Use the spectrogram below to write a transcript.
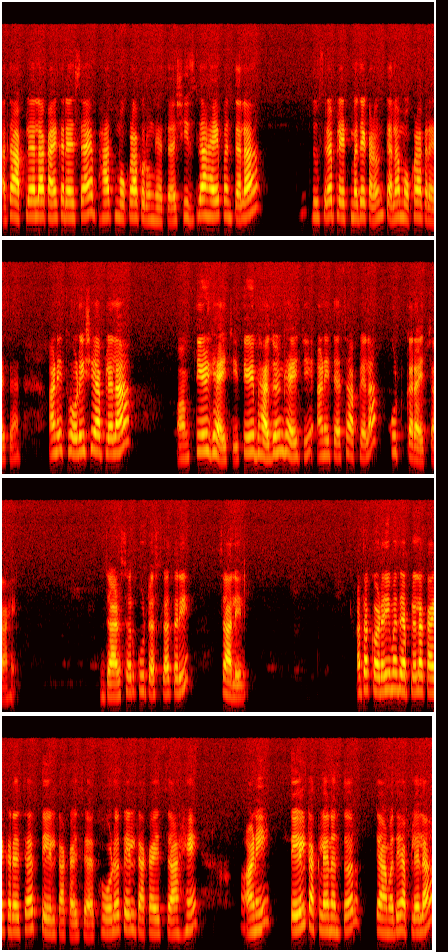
आता आपल्याला काय करायचं आहे? भात मोकळा करून घ्यायचा आहे. शिजला आहे पण त्याला दुसऱ्या प्लेटमध्ये काढून त्याला मोकळा करायचा आहे. आणि थोडीशी आपल्याला तीळ घ्यायची. तीळ भाजून घ्यायची आणि त्याचं आपल्याला कूट करायचं आहे. जाडसर कूट असला तरी चालेल. आता कढईमध्ये आपल्याला काय करायचं आहे? तेल टाकायचं आहे. थोडं तेल टाकायचं आहे. आणि तेल टाकल्यानंतर त्यामध्ये आपल्याला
